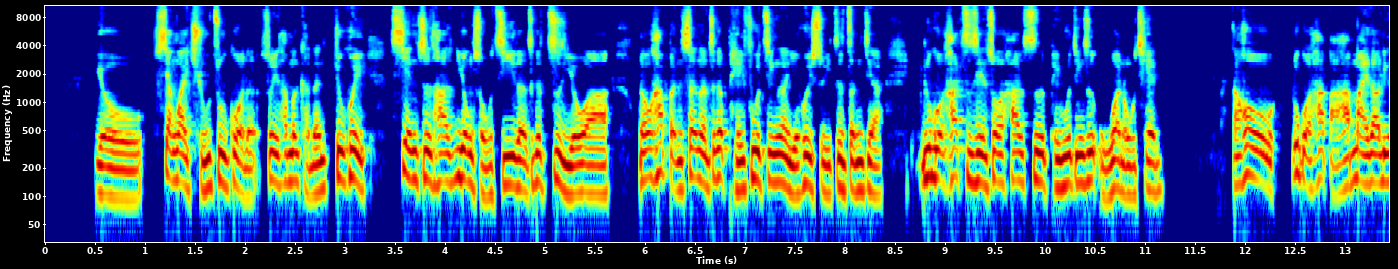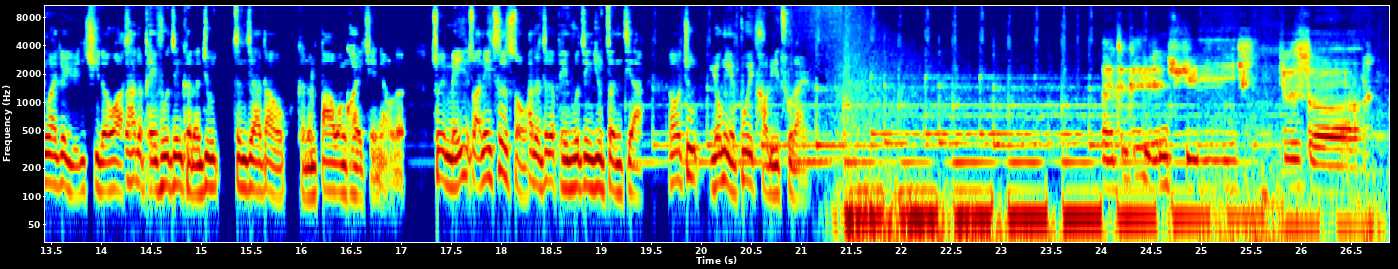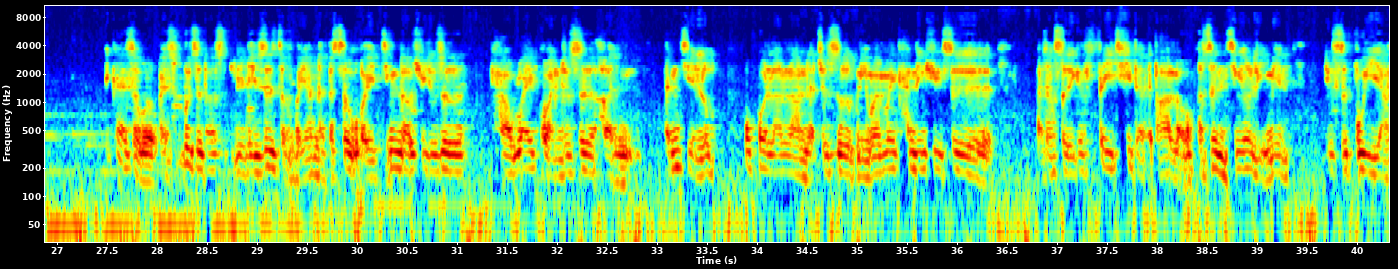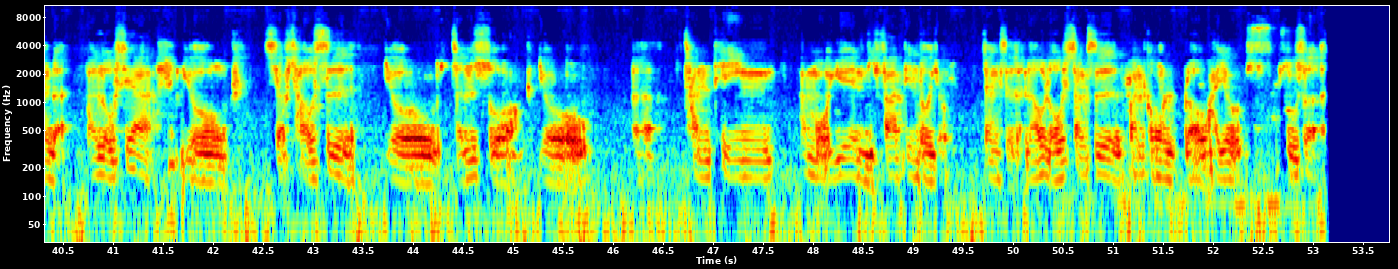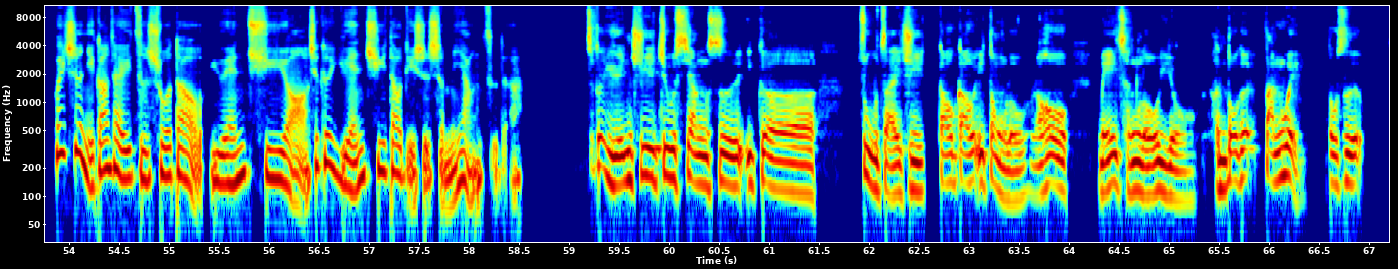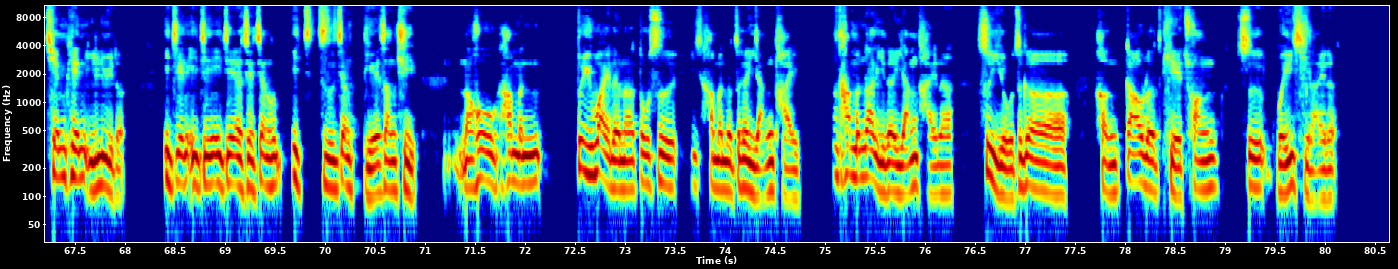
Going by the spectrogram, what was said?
有向外求助过的，所以他们可能就会限制他用手机的这个自由啊，然后他本身的这个赔付金呢也会随之增加。如果他之前说他是赔付金是五万五千，然后如果他把它卖到另外一个园区的话，他的赔付金可能就增加到可能八万块钱了了。所以每转一次手，他的这个赔付金就增加，然后就永远不会逃离出来。呃，这个园区就是说。开始我还是不知道是园区是怎么样的，可是我一进到去，就是它外观就是很很简陋、破破烂烂的，就是你外面看进去是好像是一个废弃的大楼，可是你进到里面又是不一样的。它楼下有小超市、有诊所、有呃餐厅、按摩院、理发店都有这样子的，然后楼上是办公楼，还有宿舍。辉志，你刚才一直说到园区哦，这个园区到底是什么样子的？这个园区就像是一个住宅区，高高一栋楼，然后每一层楼有很多个单位，都是千篇一律的，一间一间一间，而且这样一直这样叠上去。然后他们对外的呢，都是他们的这个阳台，他们那里的阳台呢是有这个很高的铁窗是围起来的。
